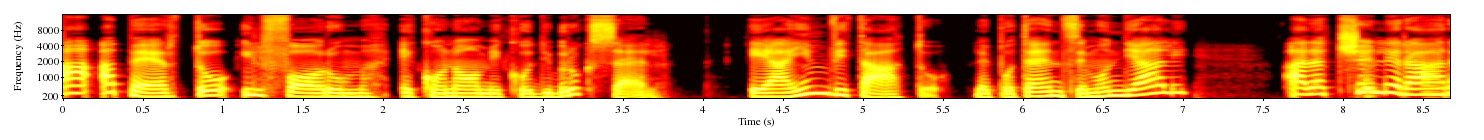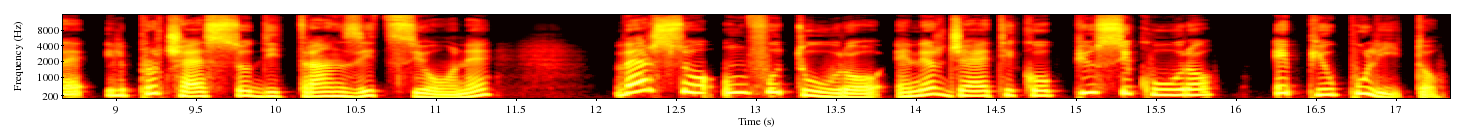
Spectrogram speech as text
ha aperto il Forum economico di Bruxelles e ha invitato le potenze mondiali ad accelerare il processo di transizione verso un futuro energetico più sicuro e più pulito.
